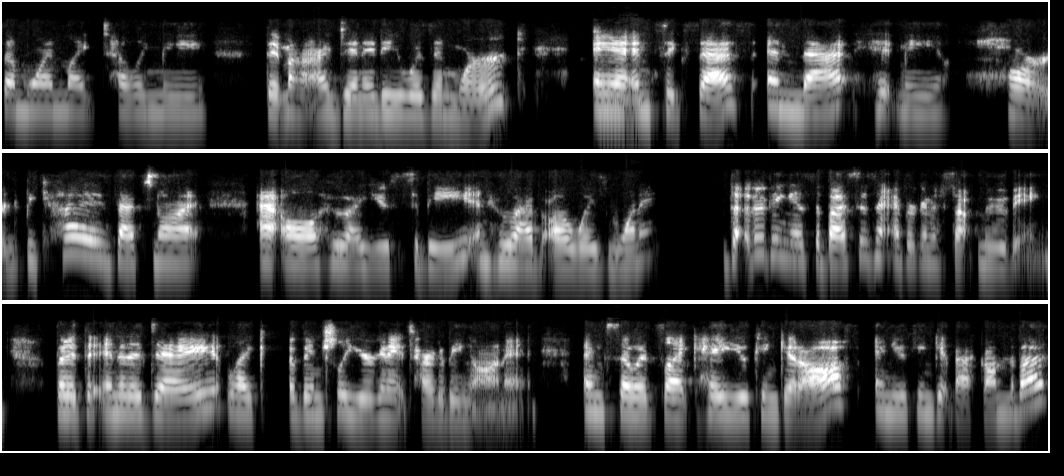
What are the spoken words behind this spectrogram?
someone like telling me that my identity was in work and, mm. success and that hit me hard because that's not at all who i used to be and who i've always wanted the other thing is the bus isn't ever going to stop moving but at the end of the day like eventually you're going to get tired of being on it and so it's like hey you can get off and you can get back on the bus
